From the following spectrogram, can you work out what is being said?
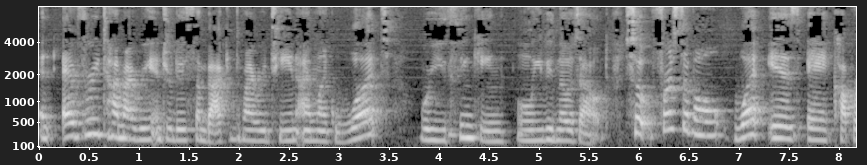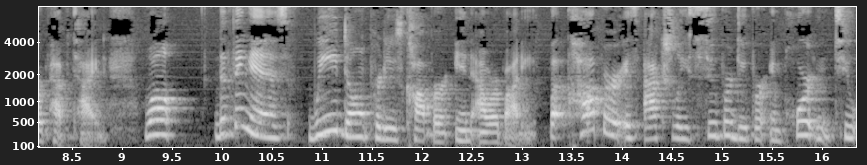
And every time I reintroduce them back into my routine, I'm like, what were you thinking leaving those out? So first of all, what is a copper peptide? Well, the thing is, we don't produce copper in our body, but copper is actually super duper important to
